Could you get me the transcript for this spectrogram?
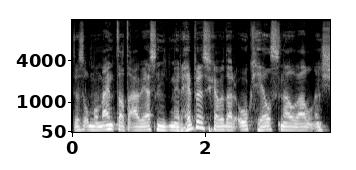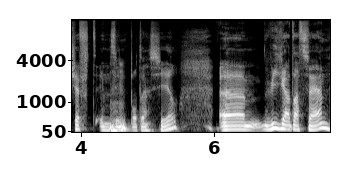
Dus op het moment dat de AWS niet meer hip is, gaan we daar ook heel snel wel een shift in zien, mm-hmm. potentieel. Um, wie gaat dat zijn?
